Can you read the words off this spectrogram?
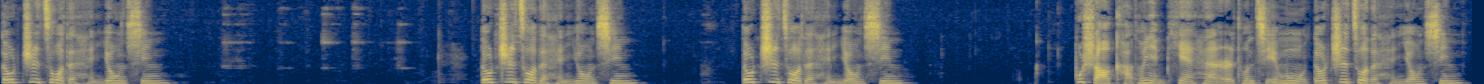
都制作的很用心，都制作的很用心，都制作的很用心。不少卡通影片和儿童节目都制作的很用心。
